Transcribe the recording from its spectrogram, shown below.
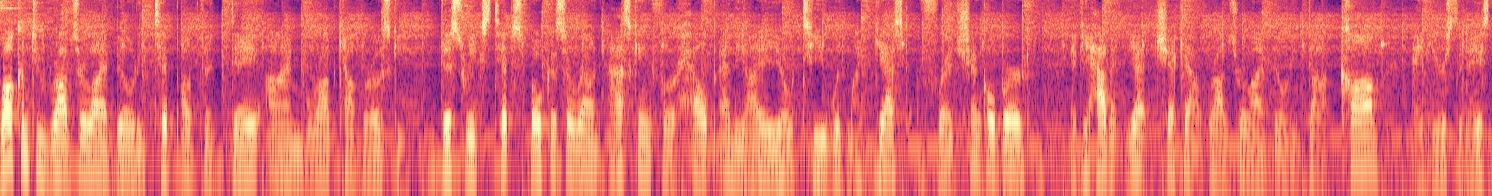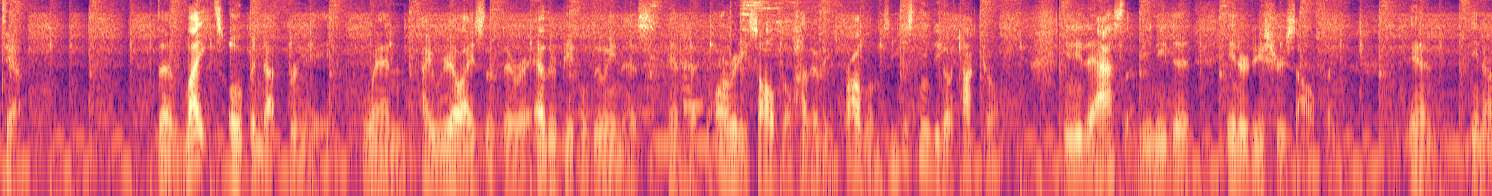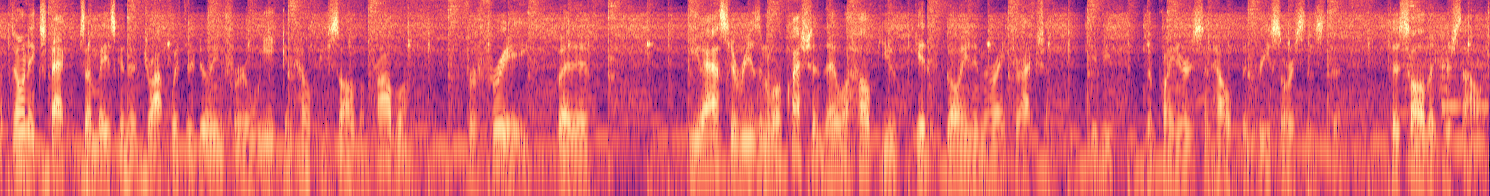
Welcome to Rob's Reliability Tip of the Day. I'm Rob Kalwarowsky. This week's tips focus around asking for help and the IAOT with my guest, Fred Schenkelberg. If you haven't yet, check out robsreliability.com. And here's today's tip. The lights opened up for me when I realized that there were other people doing this and have already solved a lot of these problems. You just need to go talk to them. You need to ask them. You need to introduce yourself and and you know, don't expect somebody's going to drop what they're doing for a week and help you solve a problem for free. But if you ask a reasonable question, they will help you get going in the right direction, give you the pointers and help and resources to, to solve it yourself.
